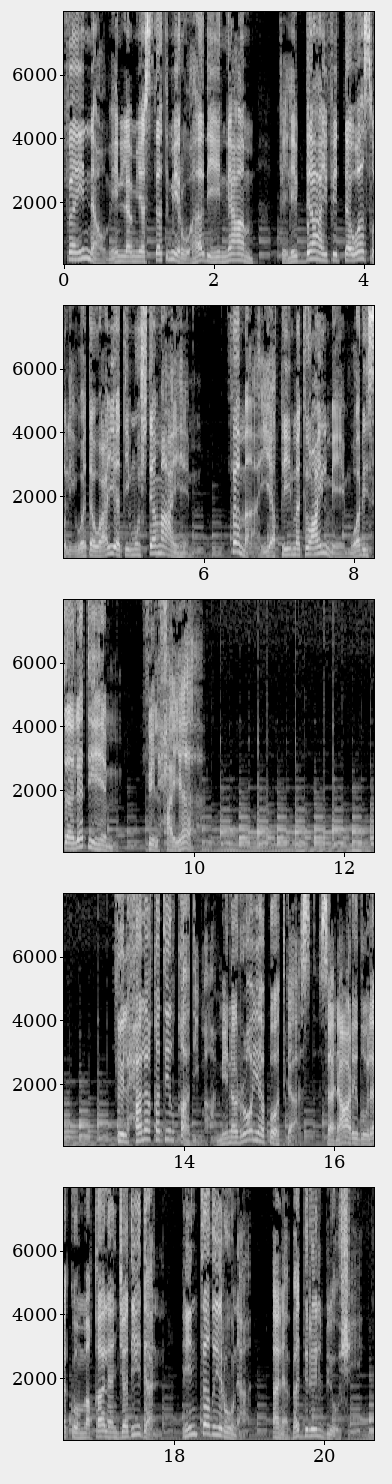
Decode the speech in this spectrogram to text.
فإنهم إن لم يستثمروا هذه النعم في الإبداع في التواصل وتوعية مجتمعهم فما هي قيمة علمهم ورسالتهم في الحياة؟ في الحلقة القادمة من الرؤيا بودكاست سنعرض لكم مقالا جديدا انتظرونا أنا بدر البلوشي.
